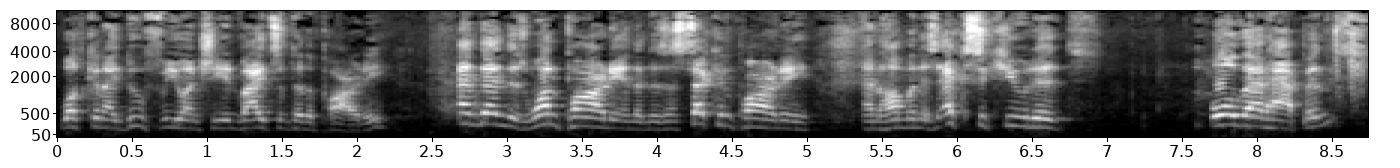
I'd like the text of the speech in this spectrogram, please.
What can I do for you?" And she invites him to the party. And then there's one party, and then there's a second party, and Haman is executed. All that happens.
